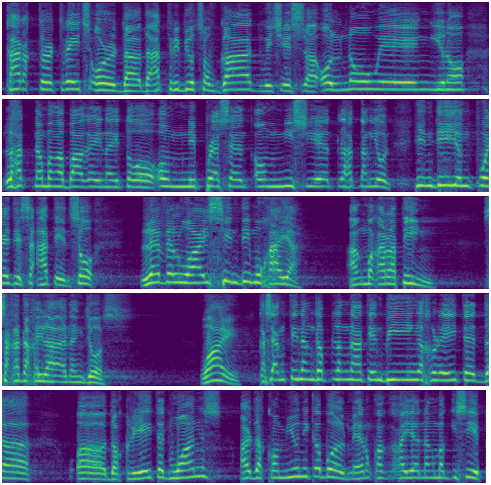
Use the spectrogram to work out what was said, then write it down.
character traits or the, the attributes of God, which is uh, all-knowing, you know, lahat ng mga bagay na ito, omnipresent, omniscient, lahat ng yun. Hindi yun pwede sa atin. So, level-wise, hindi mo kaya ang makarating sa kadakilaan ng Diyos. Why? Kasi ang tinanggap lang natin being a created, uh, uh, the created ones are the communicable. Meron kang kakayanang mag-isip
